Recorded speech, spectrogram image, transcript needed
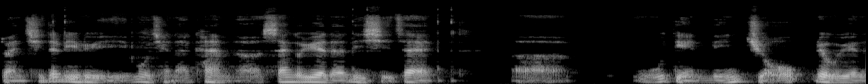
短期的利率以目前来看，呃，三个月的利息在呃五点零九，六个月的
